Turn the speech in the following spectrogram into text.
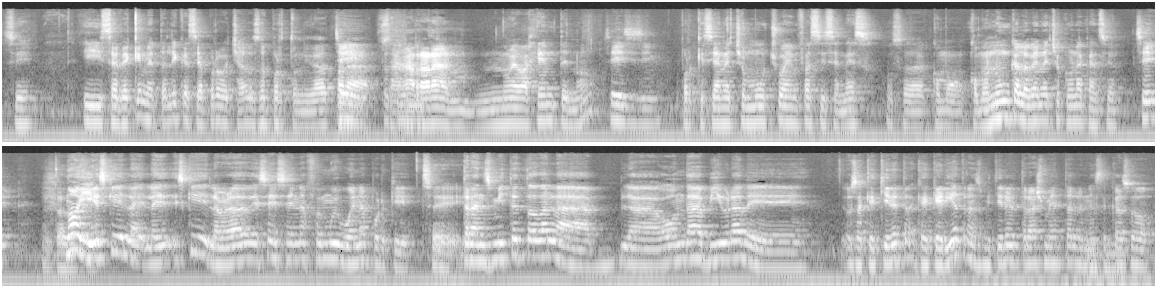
Sí. Y se ve que Metallica se ha aprovechado esa oportunidad Sí, para pues, agarrar a nueva gente, ¿no? Sí, sí, sí. Porque se han hecho mucho énfasis en eso. O sea, como, como nunca lo habían hecho con una canción. Sí. Entonces, No, y es que la, la- es que la verdad esa escena fue muy buena porque sí. transmite toda la, la onda vibra de o sea que quiere tra- que quería transmitir el trash metal en este caso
